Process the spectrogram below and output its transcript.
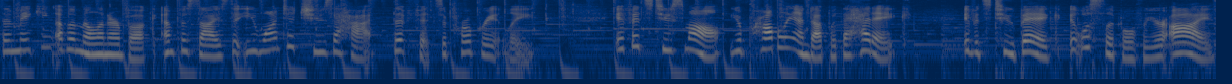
The Making of a Milliner book emphasized that you want to choose a hat that fits appropriately. If it's too small, you'll probably end up with a headache. If it's too big, it will slip over your eyes.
